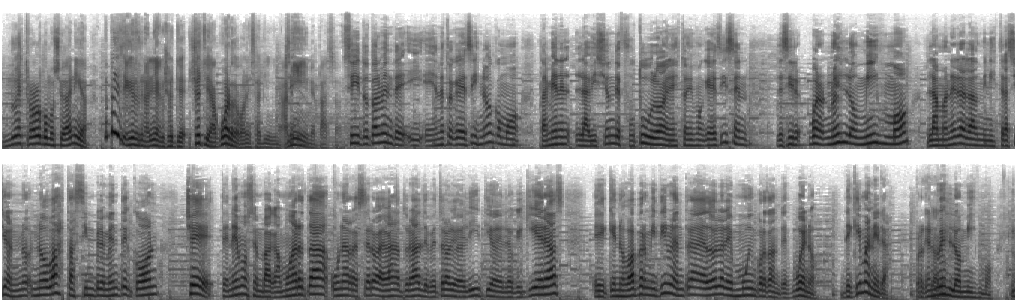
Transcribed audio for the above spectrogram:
nuestro rol como ciudadanía. Me parece que es una línea que yo, yo estoy de acuerdo con esa línea, a mí me pasa. Sí, totalmente, y en esto que decís, ¿no? Como también la visión de futuro, en esto mismo que decís, en decir, bueno, no es lo mismo la manera de la administración, no, no basta simplemente con che, tenemos en Vaca Muerta una reserva de gas natural, de petróleo, de litio, de lo que quieras, eh, que nos va a permitir una entrada de dólares muy importante. Bueno, ¿de qué manera? Porque no es lo mismo. ¿Y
